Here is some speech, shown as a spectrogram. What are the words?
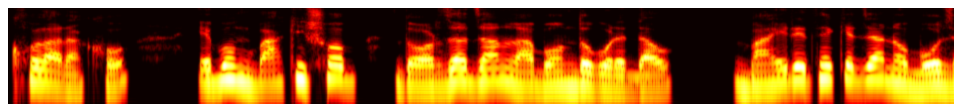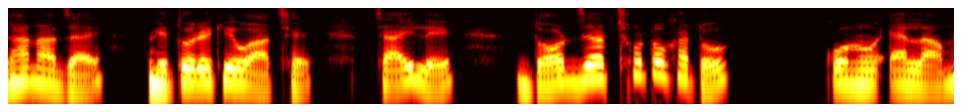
খোলা রাখো এবং বাকি সব দরজা জানলা বন্ধ করে দাও। বাইরে থেকে যেন বোঝা না যায় ভেতরে কেউ আছে। চাইলে দরজার ছোটোখাটো কোনো অ্যালার্ম,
